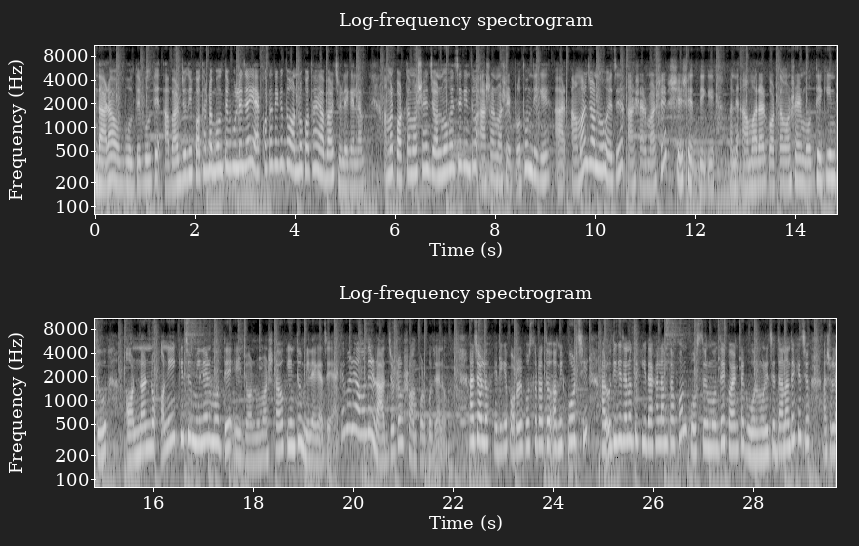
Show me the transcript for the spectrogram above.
দাঁড়াও, বলতে বলতে আবার যদি কথাটা বলতে ভুলে যাই, এক কথা থেকে তো অন্য কথায় আবার চলে গেলাম। আমার কর্তামশাইয়ের জন্ম হয়েছে কিন্তু আষাঢ় মাসের প্রথম দিকে, আর আমার জন্ম হয়েছে আষাঢ় মাসের শেষের দিকে। মানে আমার আর কর্তামশাইয়ের মধ্যে কিন্তু অন্যান্য অনেক কিছু মিলের মধ্যে এই জন্ম মাসটাও কিন্তু মিলে গেছে। একেবারে আমাদের রাজ্যটাও সম্পর্ক যেন। আর চলো, এদিকে পটল পোস্তটা তো আমি করছি, আর ওদিকে যেন তো কী দেখালাম তখন পোস্তের মধ্যে কয়েকটা গোলমরিচের দানা দেখেছ? আসলে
